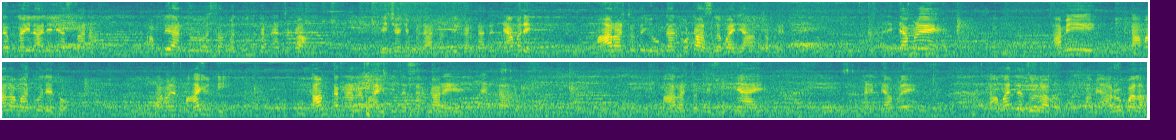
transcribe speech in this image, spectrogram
डबगाईला आलेली असताना आपली अर्थव्यवस्था मजबूत करण्याचं काम देशाचे प्रधानमंत्री करतात आणि त्यामध्ये महाराष्ट्राचं योगदान मोठं असलं पाहिजे हा आमचा प्रयत्न आहे. आणि त्यामुळे आम्ही कामाला महत्त्व देतो. त्यामुळे महायुती काम करणारं महायुतीचं सरकार आहे जनता महाराष्ट्रातली सुज्ञ आहे. आणि त्यामुळे कामाच्या जोरावर आम्ही आरोपाला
